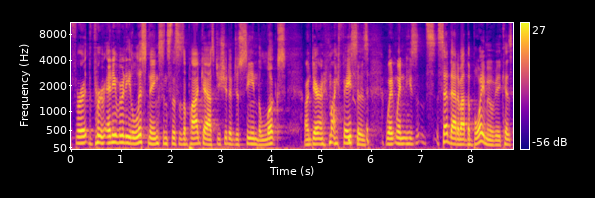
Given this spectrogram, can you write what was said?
For for anybody listening, since this is a podcast, you should have just seen the looks on Darren and my faces when when he said that about the boy movie because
